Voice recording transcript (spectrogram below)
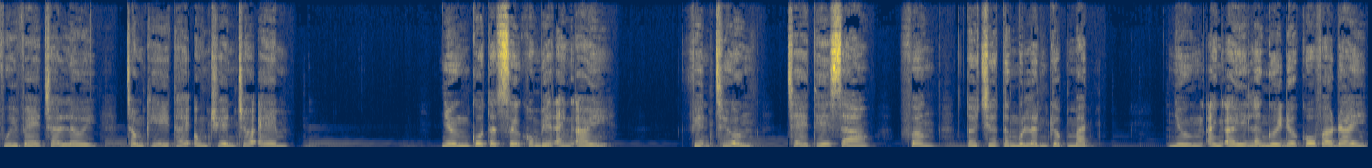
vui vẻ trả lời, trong khi thay ống truyền cho em. Nhưng cô thật sự không biết anh ấy. Viện trưởng, trẻ thế sao? Vâng, tôi chưa từng một lần gặp mặt. Nhưng anh ấy là người đưa cô vào đây,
